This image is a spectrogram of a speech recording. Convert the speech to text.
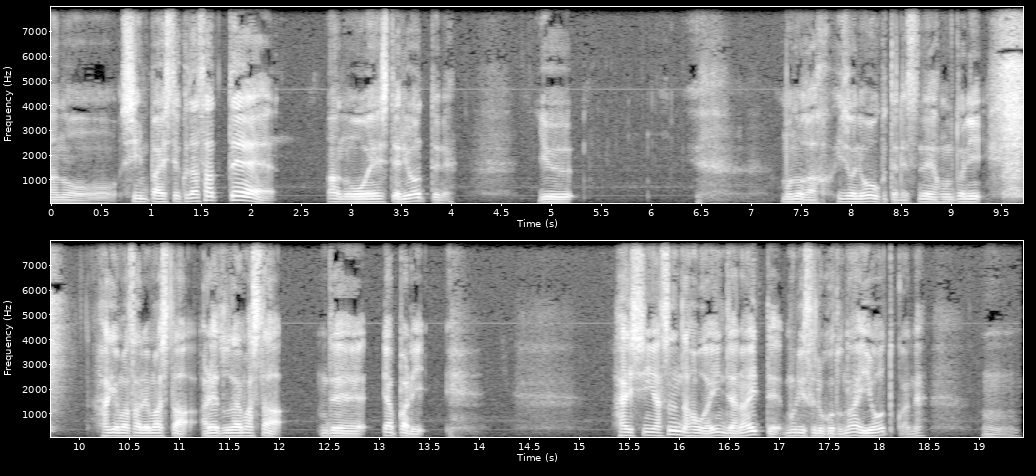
あの心配してくださってあの応援してるよってねいうものが非常に多くてですね本当に励まされました。ありがとうございました。でやっぱり配信休んだ方がいいんじゃないって無理することないよとかね、うん、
